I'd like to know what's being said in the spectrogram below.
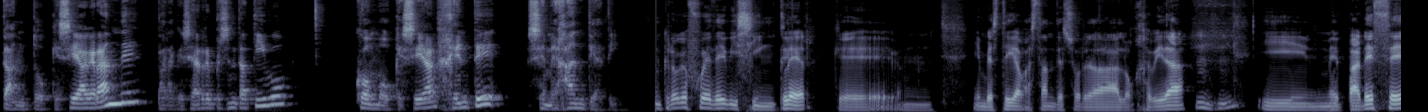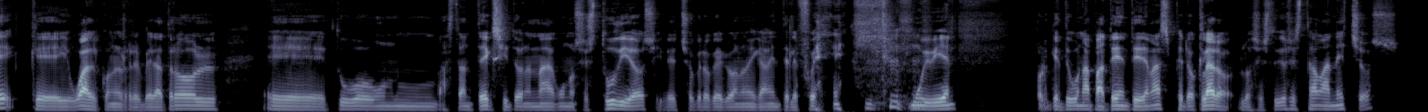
Tanto que sea grande, para que sea representativo, como que sea gente semejante a ti. Creo que fue David Sinclair que mm, investiga bastante sobre la longevidad y me parece que igual con el resveratrol eh, tuvo un bastante éxito en algunos estudios y de hecho creo que económicamente le fue muy bien porque tuvo una patente y demás, pero claro, los estudios estaban hechos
